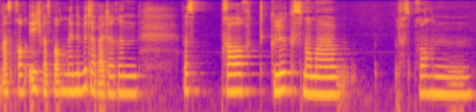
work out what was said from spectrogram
was brauche ich, was brauchen meine Mitarbeiterinnen, was braucht Glücksmama, was brauchen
